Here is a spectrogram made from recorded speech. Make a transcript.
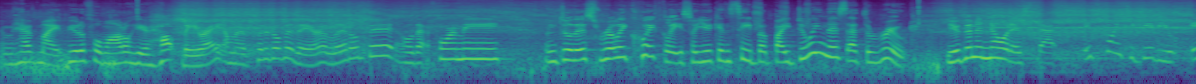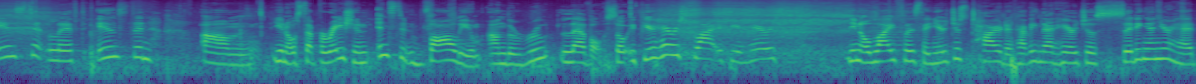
and have my beautiful model here help me, right? I'm gonna put it over there a little bit. Hold that for me. And do this really quickly so you can see. But by doing this at the root, you're gonna notice that it's going to give you instant lift, instant um, you know, separation, instant volume on the root level. So if your hair is flat, if your hair is, you know, lifeless and you're just tired of having that hair just sitting on your head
